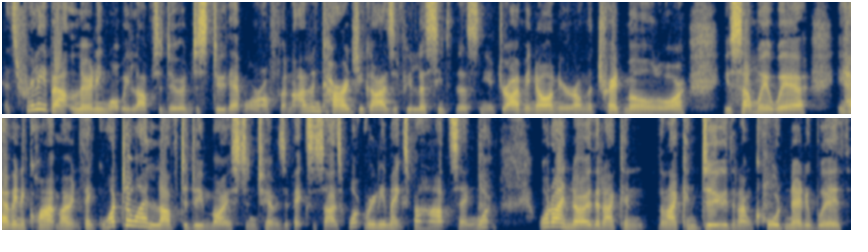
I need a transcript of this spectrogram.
it's really about learning what we love to do and just do that more often. I'd encourage you guys, if you're listening to this and you're driving on, you're on the treadmill, or you're somewhere where you're having a quiet moment, think, what do I love to do most in terms of exercise? What really makes my heart sing? What what I know that I can that I can do that I'm coordinated with.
